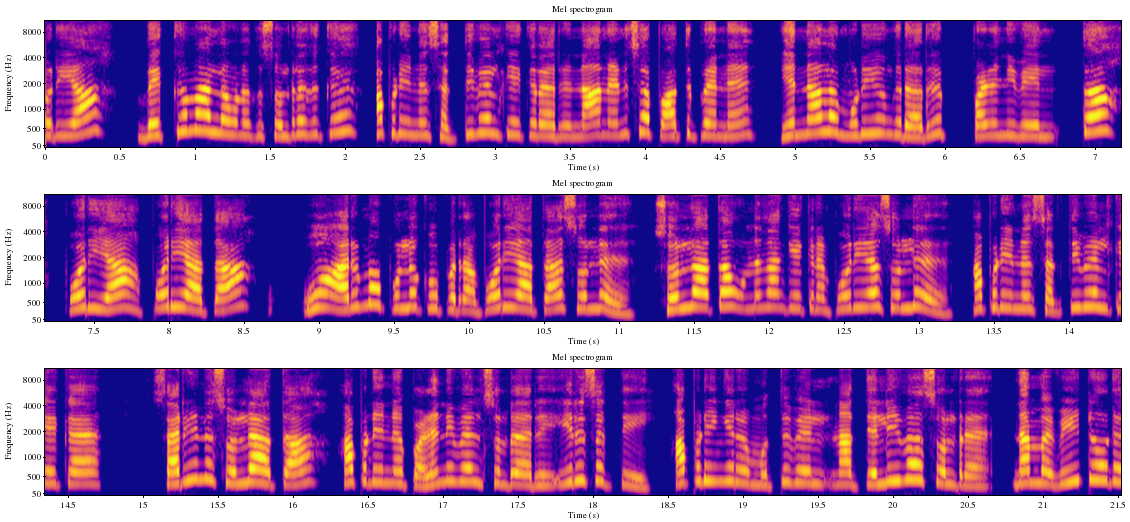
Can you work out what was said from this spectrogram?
போறியா? வெக்கமா இல்ல உனக்கு சொல்றதுக்கு? அப்படின்னு சக்திவேல் கேக்குறாரு. நான் நினைச்சா பாத்துப்பேனே. என்னால முடியுங்கிறாரு பழனிவேல். தா போறியா? போறியாத்தா உன் அருமை புள்ள கூப்பிடுறான் போறியாத்தா? சொல்லு. சொல்லாத்தா? உன்னதான் கேக்குறேன். போறியா? சொல்லு. அப்படின்னு சக்திவேல் கேட்க சரின்னு சொல்ல ஆத்தா அப்படின்னு பழனிவேல் சொல்றாரு. இரு சக்தி அப்படிங்கிற முத்துவேல் நான் தெளிவா சொல்றேன். நம்ம வீட்டோட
